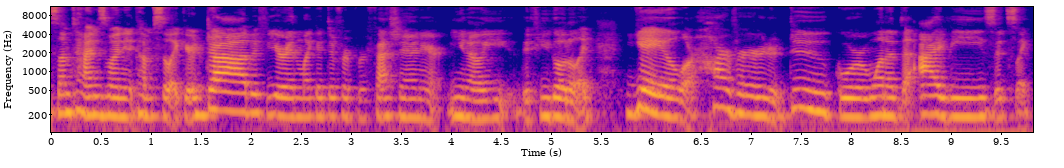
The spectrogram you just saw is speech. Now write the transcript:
sometimes when it comes to like your job if you're in like a different profession or you know you, if you go to like yale or harvard or duke or one of the ivies it's like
